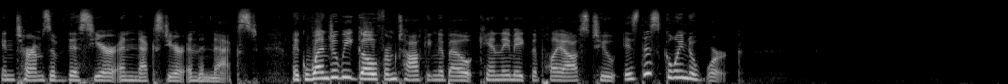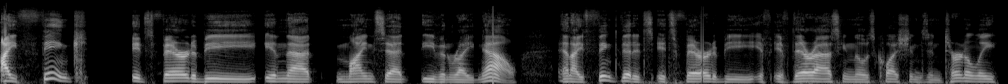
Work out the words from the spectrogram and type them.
in terms of this year and next year and the next like when do we go from talking about can they make the playoffs to is this going to work I think it's fair to be in that mindset even right now. And I think that it's it's fair to be if, if they're asking those questions internally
